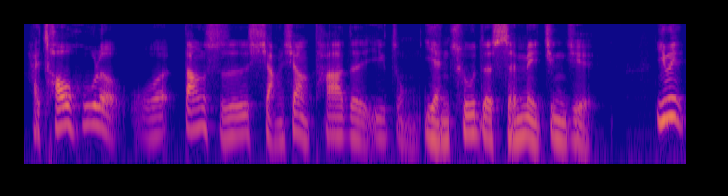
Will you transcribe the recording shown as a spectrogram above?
还超乎了我当时想象他的一种演出的审美境界。因为，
